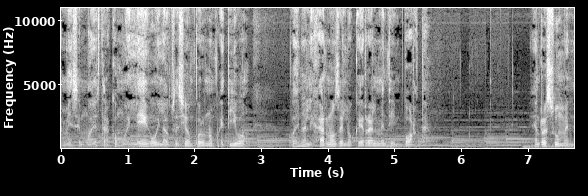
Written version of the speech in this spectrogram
también se muestra cómo el ego y la obsesión por un objetivo pueden alejarnos de lo que realmente importa. En resumen,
